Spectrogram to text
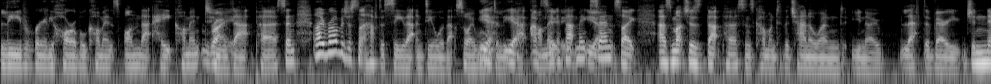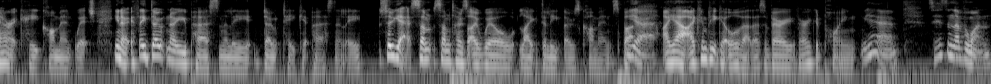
leave really horrible comments on that hate comment to Right. that person and i'd rather just not have to see that and deal with that so i will Yeah, delete yeah, that comment absolutely, if that makes yeah. sense like as much as that person's come onto the channel and you know left a very generic hate comment which you know if they don't know you personally don't take it personally so yeah some sometimes i will like delete those comments but Yeah. uh, yeah i completely get all of that that's a very very good point Yeah. So here's another one.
